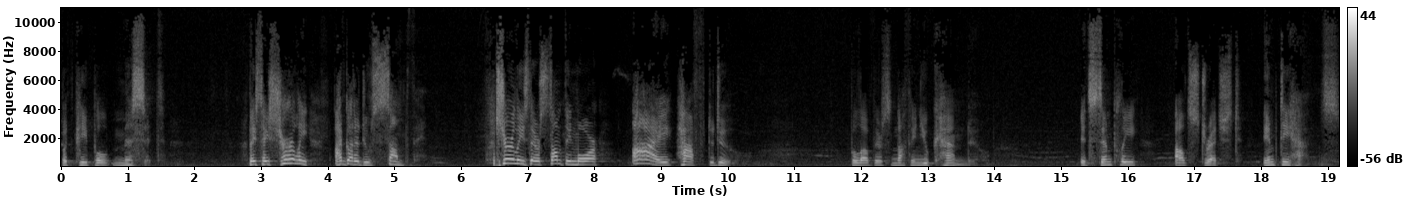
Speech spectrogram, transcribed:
But people miss it. They say, Surely I've got to do something. Surely there's something more I have to do. Beloved, there's nothing you can do. It's simply outstretched, empty hands,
